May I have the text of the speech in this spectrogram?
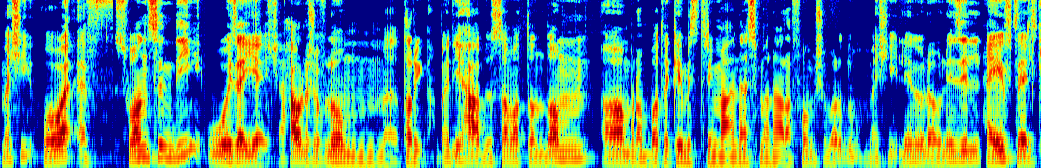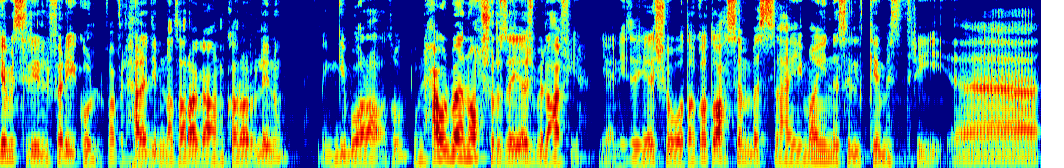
ماشي؟ وأوقف سوانسون دي وزياش. هحاول أشوف لهم طريقة. مديحه عبد الصمد تنضم. آه مربطة chemistry مع ناس ما نعرفهمش برضو. ماشي؟ لينو لو نزل هيفتح ال chemistry للفريق كله. ففي الحالة دي بنتراجع عن قرار لينو. بنجيب ورا على طول. ونحاول بقى نحشر زياش بالعافية. يعني زياش هو طاقته أحسن بس هي minus ال chemistry. آه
